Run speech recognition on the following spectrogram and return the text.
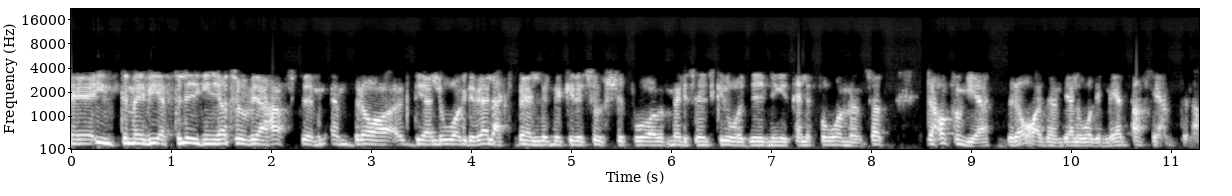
Eh, inte mig veteligen. Jag tror vi har haft en, en, bra dialog där vi har lagt väldigt mycket resurser på medicinsk rådgivning i telefonen. Så det har fungerat bra, den dialogen med patienterna.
